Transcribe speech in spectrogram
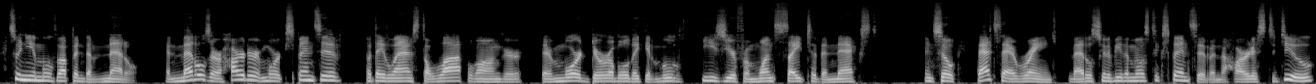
that's when you move up into metal. And metals are harder and more expensive, but they last a lot longer. They're more durable. They can move easier from one site to the next. And so that's that range. Metal's going to be the most expensive and the hardest to do,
